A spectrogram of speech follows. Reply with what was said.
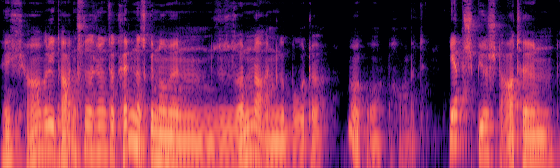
Ich habe die Datenschutzerklärung zur Kenntnis genommen. Sonderangebote. Oh, mit. Jetzt Spiel starten.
